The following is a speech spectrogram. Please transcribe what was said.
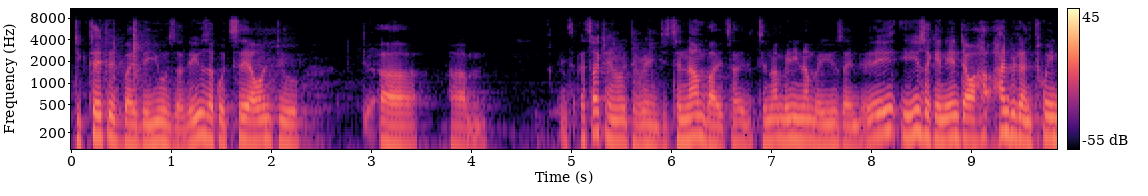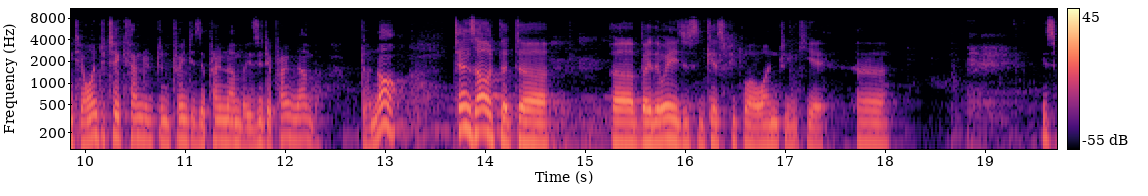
dictated by the user. The user could say, I want to, uh, um, it's, it's actually not a range, it's a number, it's a, it's a number, any number you use. And a user can enter 120. I want to check if 120 is a prime number. Is it a prime number? Don't know. Turns out that, uh, uh, by the way, just in case people are wondering here, uh, is,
